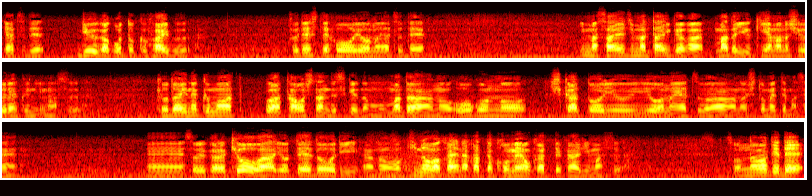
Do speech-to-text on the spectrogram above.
やつで龍が如く5プレステ4用のやつで今冴島大河がまだ雪山の集落にいます。巨大な熊は倒したんですけどもまだあの黄金の鹿というようなやつはあの仕留めてません。えー、それから今日は予定通りあの昨日は買えなかった米を買って帰ります。そんなわけで、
